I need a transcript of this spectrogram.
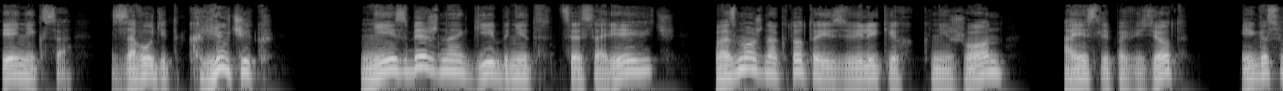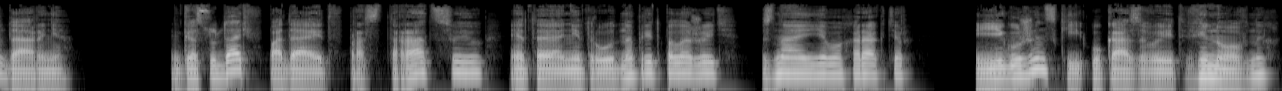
Феникса, заводит ключик Неизбежно гибнет цесаревич, возможно, кто-то из великих княжон, а если повезет, и государыня. Государь впадает в прострацию, это нетрудно предположить, зная его характер. Ягужинский указывает виновных,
